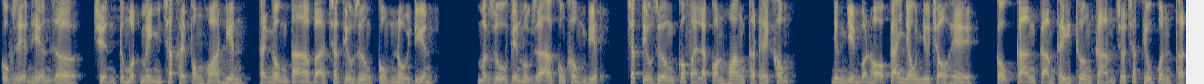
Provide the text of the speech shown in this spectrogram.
Cục diện hiện giờ chuyển từ một mình chắc Hải Phong hóa điên thành ông ta và chắc Thiếu Dương cùng nổi điên. Mặc dù viên mục giã cũng không biết chắc Thiếu Dương có phải là con hoang thật hay không. Nhưng nhìn bọn họ cãi nhau như trò hề, cậu càng cảm thấy thương cảm cho chắc Thiếu Quân thật.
